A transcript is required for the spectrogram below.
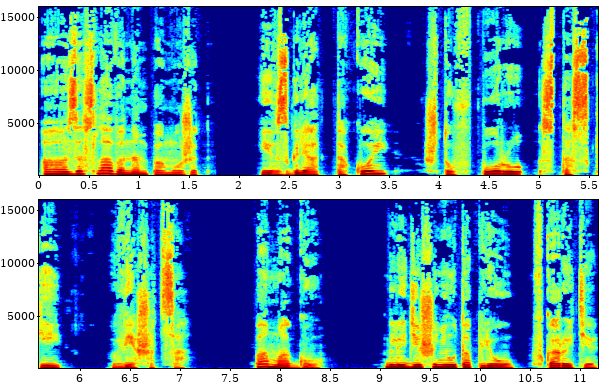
«а Заслава нам поможет». И взгляд такой, что впору с тоски вешаться. Помогу. Глядишь, и не утоплю в корыте.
